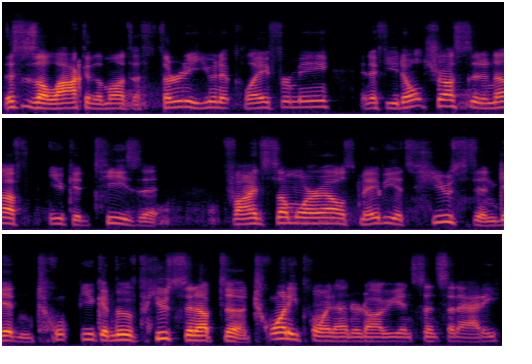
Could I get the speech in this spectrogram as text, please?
This is a lock of the month, a 30 unit play for me. And if you don't trust it enough, you could tease it. Find somewhere else. Maybe it's Houston getting, tw- you could move Houston up to a 20 point underdog against Cincinnati.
